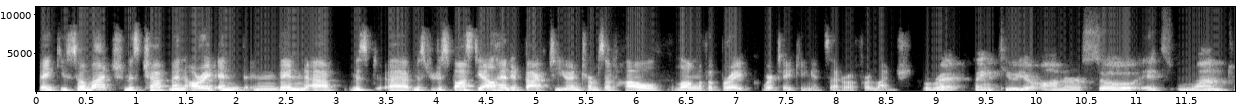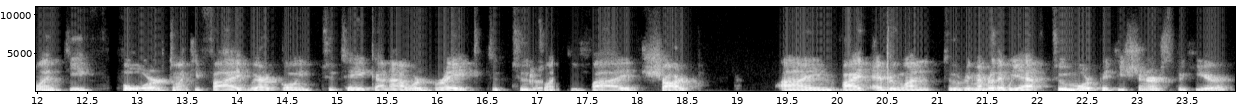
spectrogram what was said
Thank you so much, Ms. Chapman. All right, and, and then uh, Mr. Uh, Mr. Disposti, I'll hand it back to you in terms of how long of a break we're taking, et cetera, for lunch. Correct. Thank you, Your Honor. So it's 124, 25. We are going to take an hour break to 225 sharp. I invite everyone to remember that we have two more petitioners to hear,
